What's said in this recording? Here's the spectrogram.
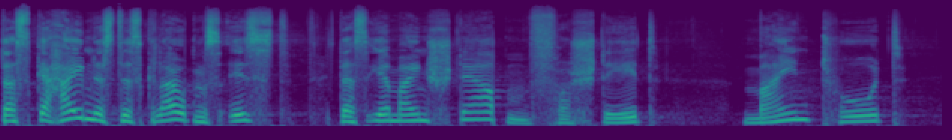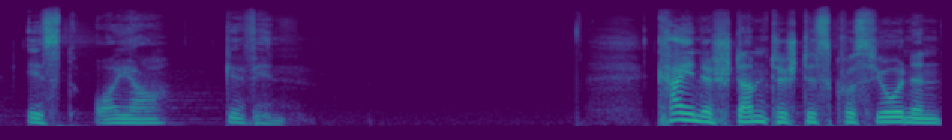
das Geheimnis des Glaubens ist, dass ihr mein Sterben versteht, mein Tod ist euer Gewinn. Keine Stammtischdiskussionen,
